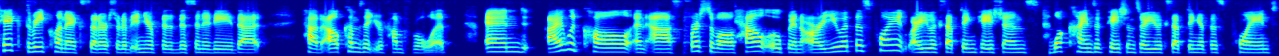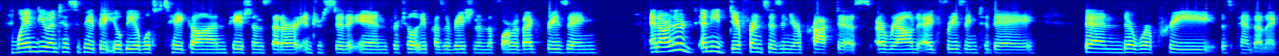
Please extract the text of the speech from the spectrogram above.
pick three clinics that are sort of in your vicinity that have outcomes that you're comfortable with and I would call and ask, first of all, how open are you at this point? Are you accepting patients? What kinds of patients are you accepting at this point? When do you anticipate that you'll be able to take on patients that are interested in fertility preservation in the form of egg freezing? And are there any differences in your practice around egg freezing today than there were pre this pandemic?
